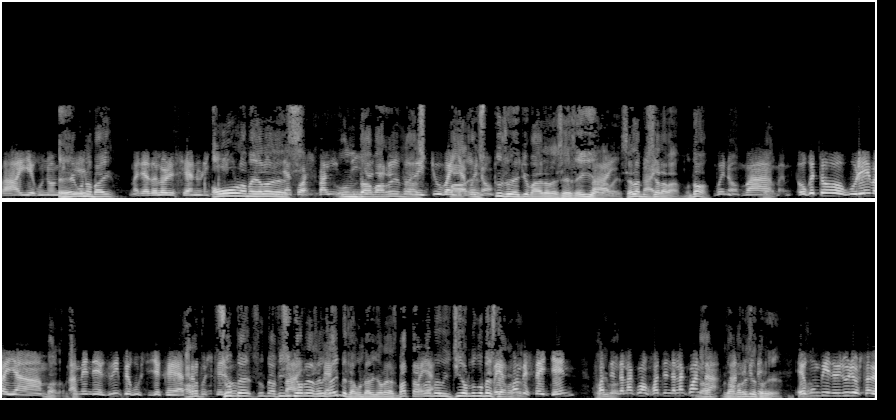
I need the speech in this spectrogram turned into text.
Bai, egunon. egunon bai. Maria Dolores zean urik. Hola, Maria Dolores. Mirako aspaldi. Unda barrena. Baina, ba, bueno. Ez duzu deitu, Maria Dolores, ez, egia da, Bai, bai. Zelan bai. bizara ba, ondo? Bueno, ba, hogeto gure, baina, Bueno, hemen eh, gripe guztiek eh, Arra, zupe, zupe, afiziki Bai, horregaz, bai. abiz, hainbet lagun dabil horregaz, bat Baina. arrape bitxi orduko beste Baina, Juan arrape. bestaiten, joaten delakoan, joaten delakoan, Da- da. da barriz etorri. Egun biedo irure ostado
